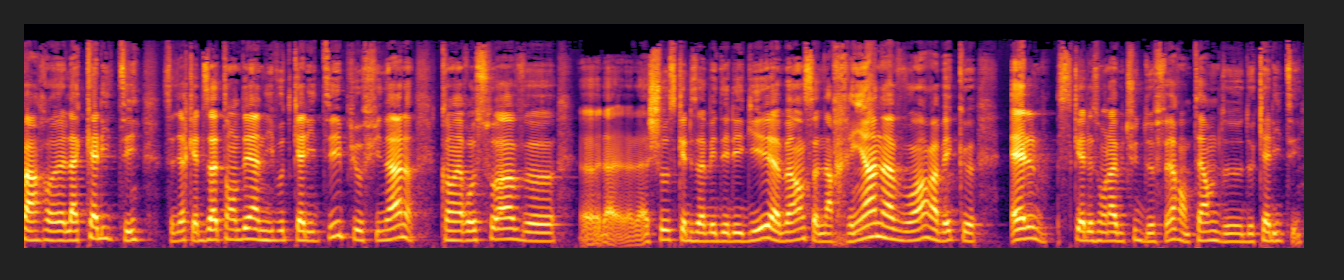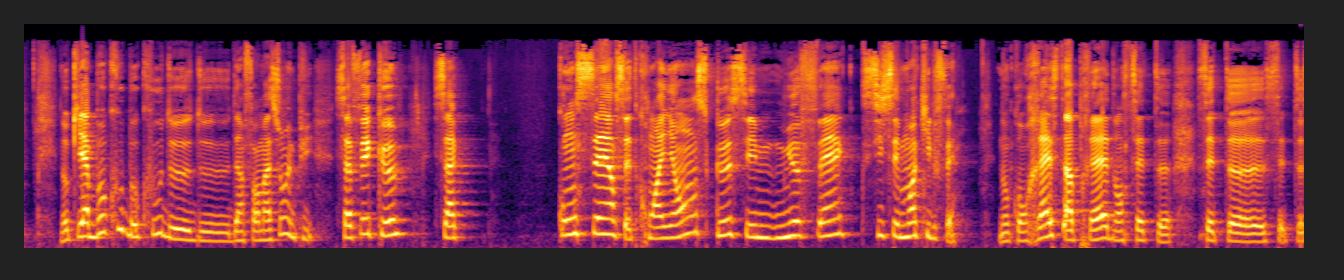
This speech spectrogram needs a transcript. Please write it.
par euh, la qualité, c'est-à-dire qu'elles attendaient un niveau de qualité, puis au final, quand elles reçoivent euh, euh, la, chose qu'elles avaient déléguée, eh ben ça n'a rien à voir avec elles ce qu'elles ont l'habitude de faire en termes de, de, qualité. Donc il y a beaucoup beaucoup de d'informations et puis ça fait que ça conserve cette croyance que c'est mieux fait si c'est moi qui le fais. Donc on reste après dans cette cette cette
